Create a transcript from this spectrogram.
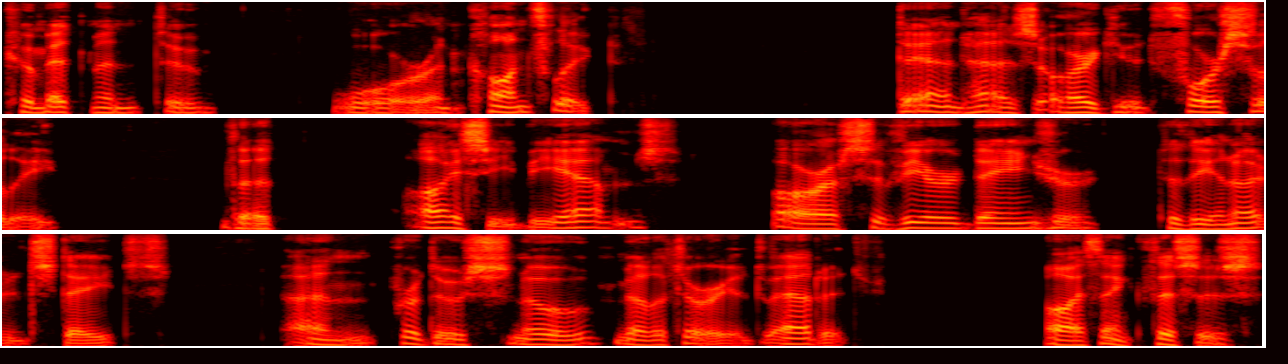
commitment to war and conflict. Dan has argued forcefully that ICBMs are a severe danger to the United States and produce no military advantage. I think this is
